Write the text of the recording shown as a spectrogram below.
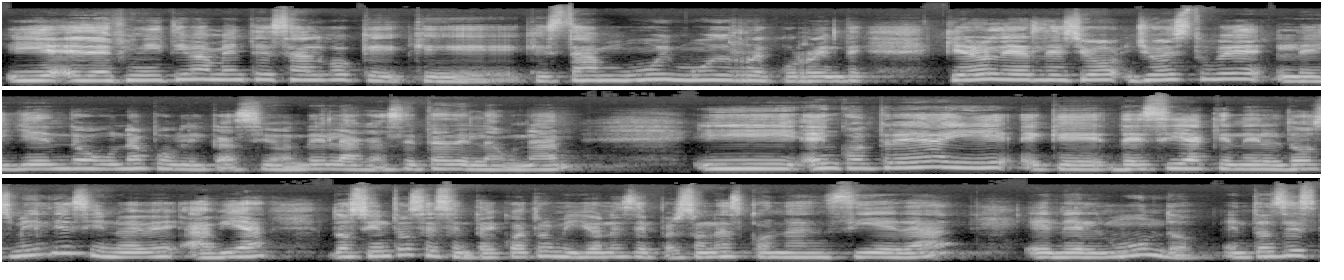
Y eh, definitivamente es algo que, que, que, está muy, muy recurrente. Quiero leerles, yo, yo estuve leyendo una publicación de la Gaceta de la UNAM y encontré ahí eh, que decía que en el 2019 había 264 millones de personas con ansiedad en el mundo. Entonces,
